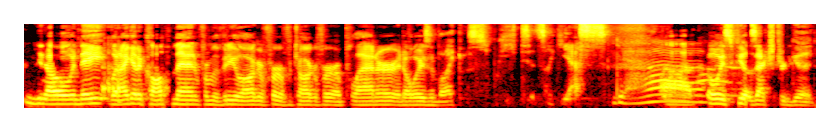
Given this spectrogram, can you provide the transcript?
you know, when they when I get a compliment from a videographer, a photographer, a planner, it always is like sweet. It's like yes, yeah, uh, always feels extra good.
